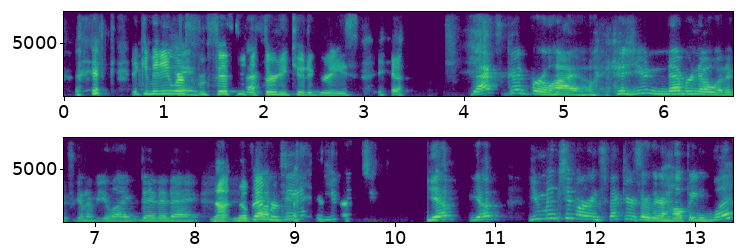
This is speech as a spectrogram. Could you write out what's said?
it can be anywhere Hey, from 50 to 32 degrees. Yeah, That's good for Ohio because you Mm-hmm. never know what it's going to be like day to day. not Now, November. Dan, you yep, yep. You mentioned our inspectors are there helping. What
